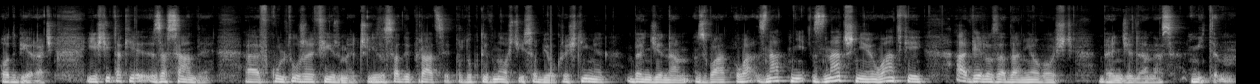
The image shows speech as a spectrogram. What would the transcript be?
odbierać. Jeśli takie zasady e, w kulturze firmy, czyli zasady pracy, produktywności sobie określimy, będzie nam znacznie, znacznie łatwiej, a wielozadaniowość będzie dla nas mitem.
